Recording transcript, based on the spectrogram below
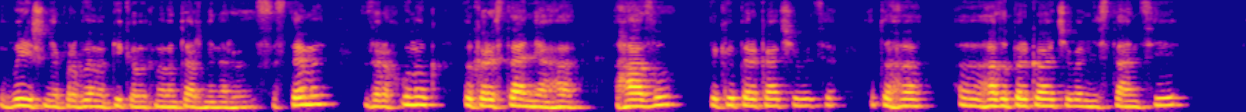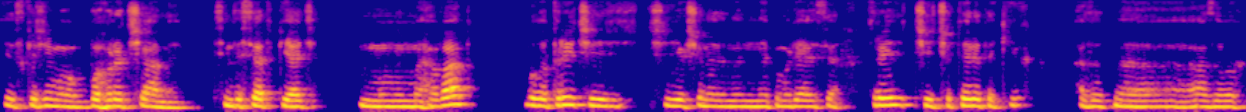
вирішення проблеми пікових навантажень енергосистеми за рахунок використання газу, який перекачується, тобто е, газоперекачувальні станції, скажімо, Богородчани 75 МВт, було три чи, чи якщо не, не, помиляюся, три чи чотири таких е, газових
